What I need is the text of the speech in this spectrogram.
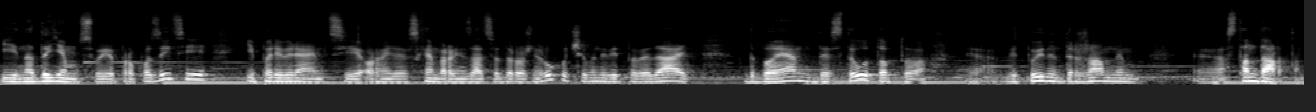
і надаємо свої пропозиції, і перевіряємо ці схеми організації дорожнього руху, чи вони відповідають ДБН, ДСТУ, тобто е, відповідним державним е, стандартам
